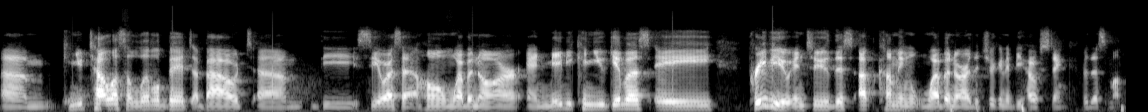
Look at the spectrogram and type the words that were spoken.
Um, can you tell us a little bit about um, the COS at Home webinar, and maybe can you give us a preview into this upcoming webinar that you're going to be hosting for this month?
